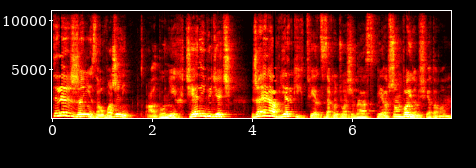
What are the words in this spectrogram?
Tyle, że nie zauważyli albo nie chcieli widzieć, że era wielkich twierdz zakończyła się wraz z pierwszą wojną światową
